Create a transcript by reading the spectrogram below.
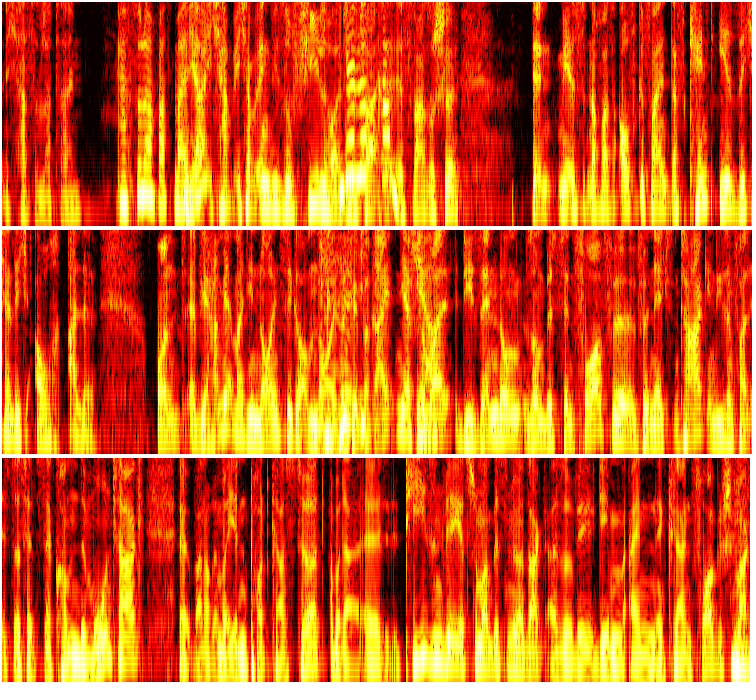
Ich hasse Latein. Hast du noch was, Malte? Ja, ich habe ich hab irgendwie so viel heute. Ja, es, los, war, komm. es war so schön. Denn mir ist noch was aufgefallen, das kennt ihr sicherlich auch alle. Und äh, wir haben ja immer die 90er um neun. Und wir bereiten ja schon Ja. mal die Sendung so ein bisschen vor für, für nächsten Tag. In diesem Fall ist das jetzt der kommende Montag, äh, wann auch immer ihr den Podcast hört. Aber da äh, teasen wir jetzt schon mal ein bisschen, wie man sagt. Also wir geben einen, einen kleinen Vorgeschmack.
